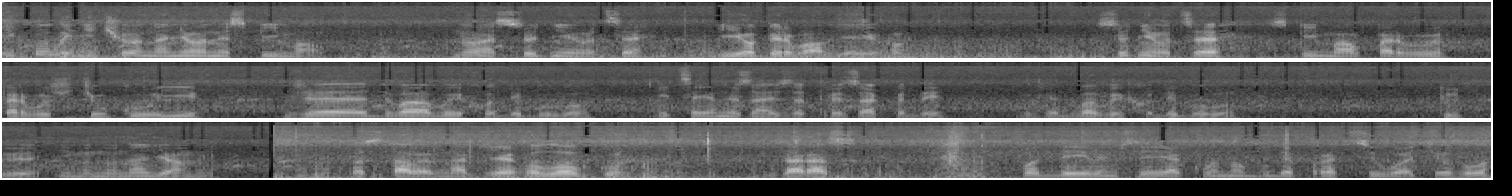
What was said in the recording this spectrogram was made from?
ніколи нічого на нього не спіймав. Ну а сьогодні оце і обірвав я його. Сьогодні оце спіймав перву, перву щуку і вже два виходи було. І це я не знаю, за три заклади вже два виходи було. Тут е, іменно на ямі. Поставив на джеголовку. Зараз подивимося, як воно буде працювати. Його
